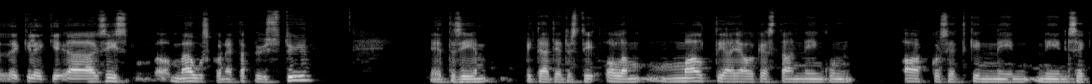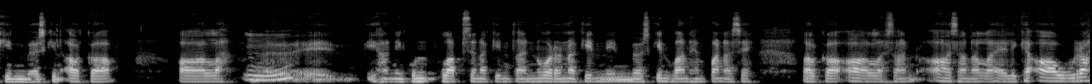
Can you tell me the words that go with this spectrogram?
leikki, leikki, äh, siis mä uskon, että pystyy. Että siihen pitää tietysti olla malttia ja oikeastaan niin kuin aakkosetkin, niin, niin sekin myöskin alkaa aalla. Mm. Ihan niin kuin lapsenakin tai nuorenakin, niin myöskin vanhempana se alkaa aalla san, A-sanalla, eli aura.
